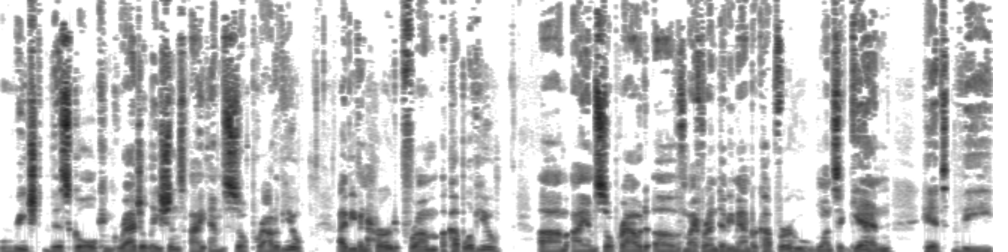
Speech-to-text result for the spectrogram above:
reached this goal, congratulations. I am so proud of you. I've even heard from a couple of you. Um, I am so proud of my friend Debbie Manber Kupfer, who once again hit the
